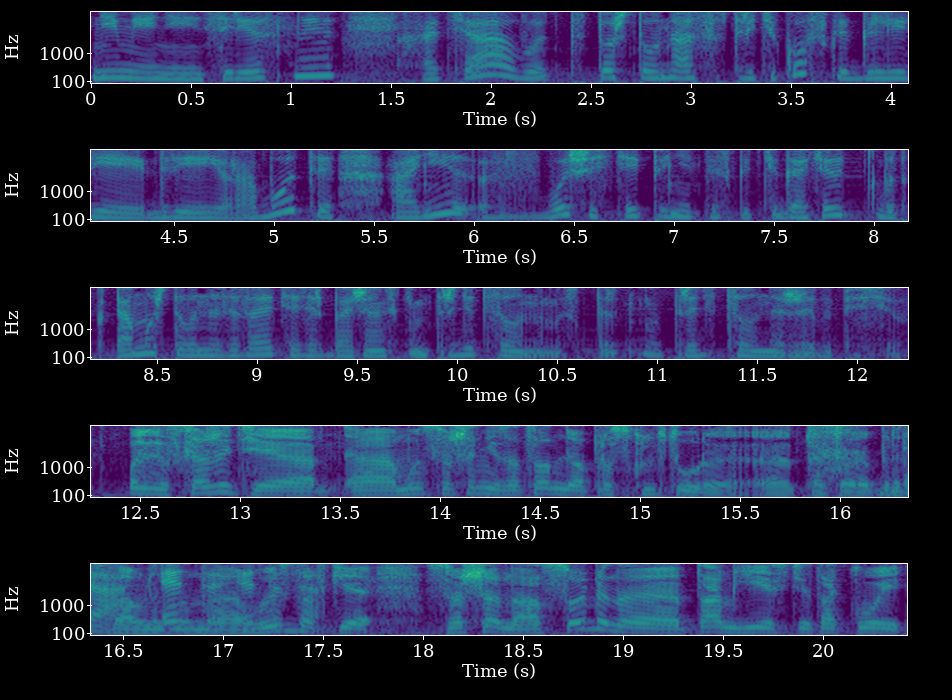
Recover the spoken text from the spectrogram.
не менее интересные, хотя вот то, что у нас в Третьяковской галерее две ее работы, они в большей степени, так сказать, тяготеют вот к тому, что вы называете азербайджанским традиционным, ну, традиционной живописью. Ольга, скажите, а мы совершенно не затронули вопрос скульптуры, э, которая представлена да, это, на это выставке. Да. Совершенно особенно. Там есть и такой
